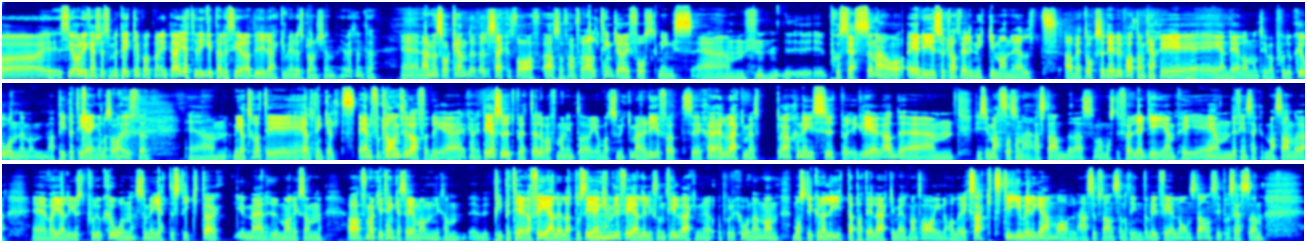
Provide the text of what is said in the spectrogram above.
eh, ser jag det kanske som ett tecken på att man inte är jättedigitaliserad i läkemedelsbranschen. Jag vet inte. Eh, nej men så kan det väl säkert vara, alltså framförallt tänker jag i forskningsprocesserna ehm, eh, och är det ju såklart väldigt mycket manuellt arbete också. Det du pratar om kanske är, är en del av någon typ av produktion, här pipetteringen och så. Ja, just det. Ehm, men jag tror att det är helt enkelt en förklaring till varför det kanske inte är så utbrett eller varför man inte har jobbat så mycket med det. Det är för att eh, hela läkemedels branschen är ju superreglerad. Um, det finns ju massa sådana här standarder som man måste följa, GMPN, det finns säkert massa andra uh, vad gäller just produktion som är jättestrikta med hur man liksom, ja, för man kan ju tänka sig om man liksom eh, pipetterar fel eller att doseringen mm. blir fel i liksom tillverkningen och produktionen. Man måste ju kunna lita på att det läkemedel man tar innehåller exakt 10 milligram av den här substansen, att det inte har blivit fel någonstans i processen.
